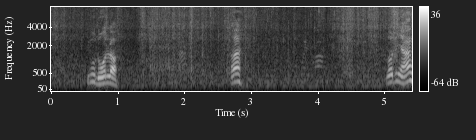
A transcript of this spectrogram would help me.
ๆอยู่โดนเหรอฮะรถอย่าง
